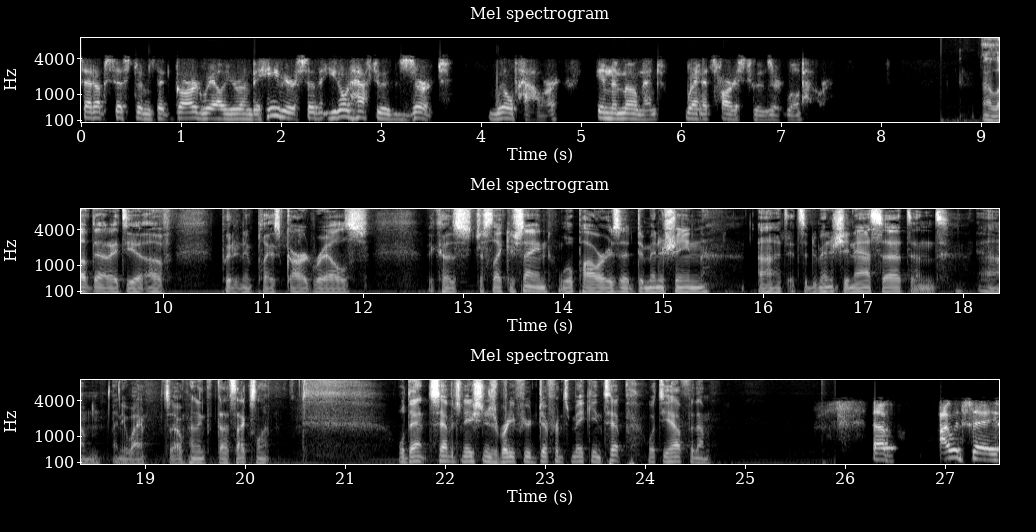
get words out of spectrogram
set up systems that guardrail your own behavior so that you don't have to exert willpower in the moment when it's hardest to exert willpower. I love that idea of putting in place guardrails because just like you're saying, willpower is a diminishing uh, it's a diminishing asset, and um, anyway, so I think that that's excellent. Well, Dan, Savage Nation is ready for your difference making tip. What do you have for them? Uh, I would say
